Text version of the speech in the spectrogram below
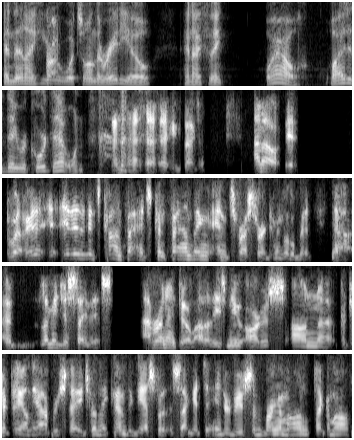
And then I hear Right. what's on the radio and I think, wow, why did they record that one? exactly. I know it. Well, it, it, it is. It's conf- It's confounding and it's frustrating a little bit. Now, uh, let me just say this: I've run into a lot of these new artists on, uh, particularly on the Opry stage, when they come to guest with us. I get to introduce them, bring them on, take them off,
